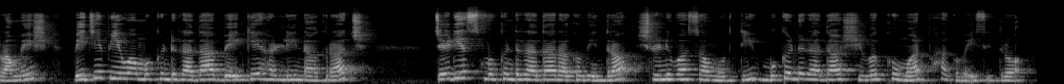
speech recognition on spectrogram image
ರಮೇಶ್ ಬಿಜೆಪಿ ಯುವ ಮುಖಂಡರಾದ ಬೇಕೆಹಳ್ಳಿ ನಾಗರಾಜ್, ಜೆಡಿಎಸ್ ಮುಖಂಡರಾದ ರಾಘವೇಂದ್ರ, ಶ್ರೀನಿವಾಸ ಮೂರ್ತಿ, ಮುಖಂಡರಾದ ಶಿವಕುಮಾರ್ ಭಾಗವಹಿಸಿದ್ರು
